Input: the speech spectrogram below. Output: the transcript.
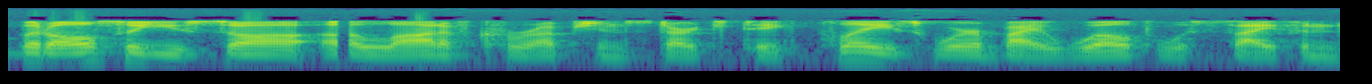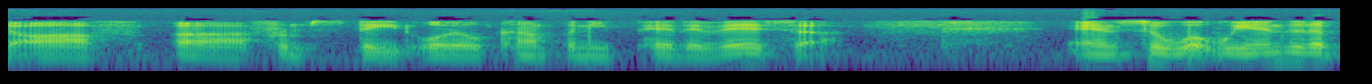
but also you saw a lot of corruption start to take place, whereby wealth was siphoned off uh, from state oil company PDVSA. And so what we ended up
